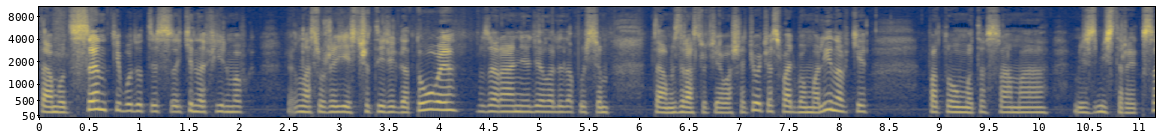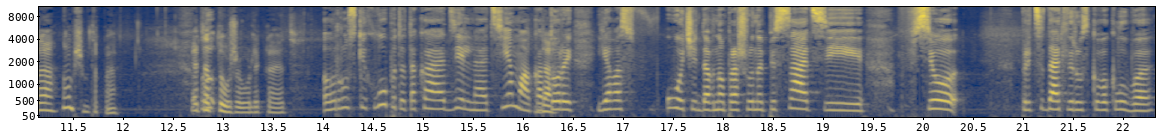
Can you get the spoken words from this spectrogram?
Там вот сценки будут из э, кинофильмов. У нас уже есть четыре готовые, заранее делали, допустим, там «Здравствуйте, я ваша тетя», «Свадьба Малиновки», потом это самое из «Мистера Икса», ну, в общем, такое. Это Ну, тоже увлекает. Русский клуб это такая отдельная тема, о Да. которой я вас очень давно прошу написать, и все председатель русского клуба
